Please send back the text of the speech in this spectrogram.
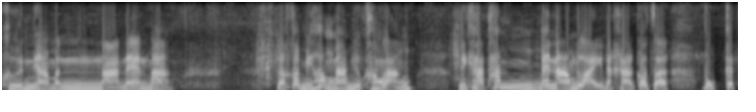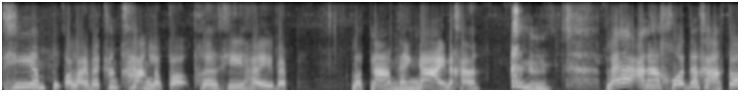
พื้นเนี่ยมันหนาแน่นมาก แล้วก็มีห้องน้ำอยู่ข้างหลังนี่ค่ะถ้าแม่น้ำไหลนะคะ ก็จะปลูกกระเทียมปลูกอะไรไว้ข้างๆ แล้วก็เพื่อที่ให้แบบลดน้ำได้ง่ายนะคะ และอนาคตนะคะก็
